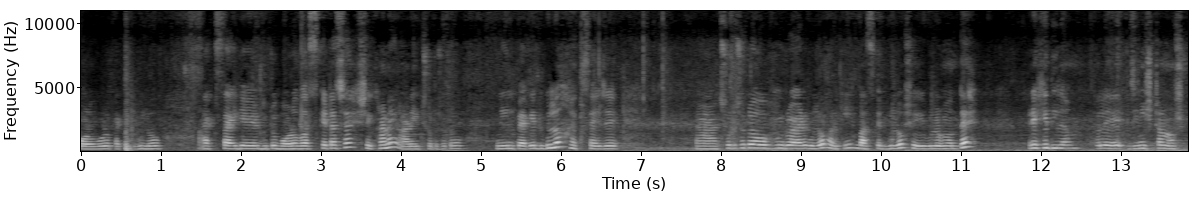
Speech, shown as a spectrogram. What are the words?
বড় বড় প্যাকেটগুলো এক সাইডে দুটো বড় বাস্কেট আছে সেখানে, আর এই ছোট ছোট নীল প্যাকেটগুলো এক সাইডে ছোট ছোট ড্রয়ারগুলো আর কি, বাস্কেটগুলো, সেইগুলোর মধ্যে রেখে দিলাম। তাহলে জিনিসটা নষ্ট,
